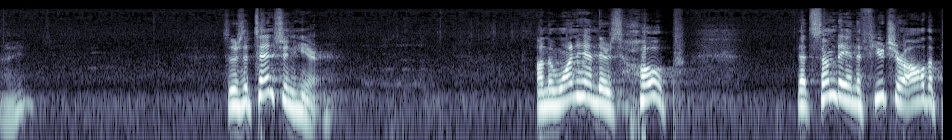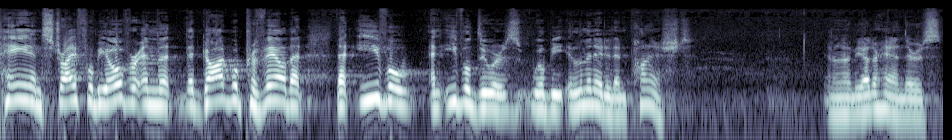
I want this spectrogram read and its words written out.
Right? So there's a tension here. On the one hand, there's hope that someday in the future all the pain and strife will be over and that, that God will prevail, that, that evil and evildoers will be eliminated and punished. And on the other hand, there's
